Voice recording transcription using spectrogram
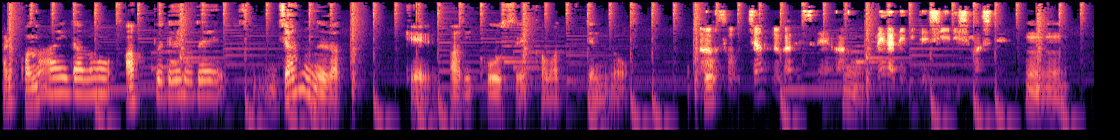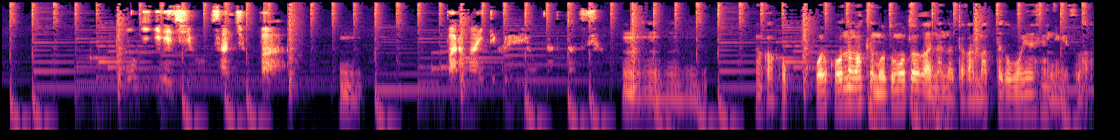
あれ、この間のアップデートで、ジャンヌだっけ？アビ構成変わってんの？あ、そう、ジャンルがですね、あの、うんメガネに弟子入りしまして、うんうん。扇ゲージを30%うん。ばらまいてくれるようになったんですよ。うんうんうんうん。なんかこ、これ、この枠元々が何だったか全く思い出せないんだけどさ。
